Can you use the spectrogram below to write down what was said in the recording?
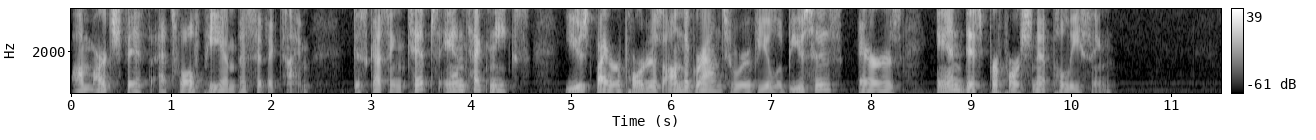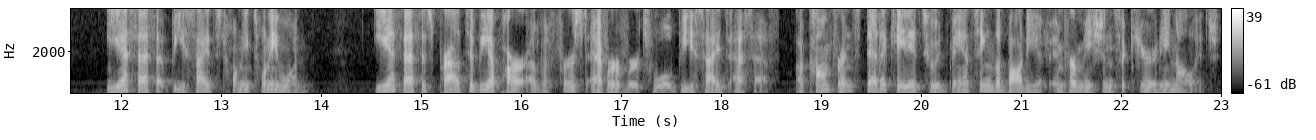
on March 5th at 12 p.m. Pacific Time, discussing tips and techniques used by reporters on the ground to reveal abuses, errors, and disproportionate policing. EFF at B-Sides 2021. EFF is proud to be a part of the first ever virtual B-Sides SF, a conference dedicated to advancing the body of information security knowledge.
